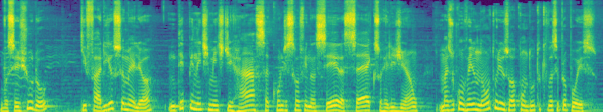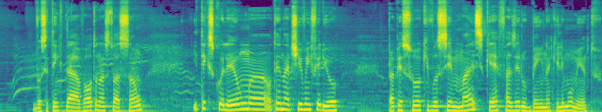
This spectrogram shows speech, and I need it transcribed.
Você jurou que faria o seu melhor, independentemente de raça, condição financeira, sexo, religião, mas o convênio não autorizou a conduta que você propôs. Você tem que dar a volta na situação e ter que escolher uma alternativa inferior para a pessoa que você mais quer fazer o bem naquele momento.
